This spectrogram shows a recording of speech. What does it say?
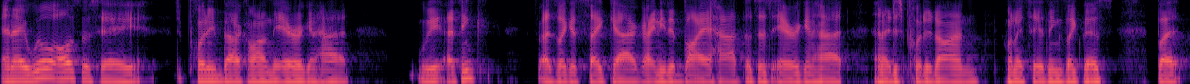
And i will also say putting back on the arrogant hat we i think as like a sight gag i need to buy a hat that says arrogant hat and i just put it on when i say things like this. But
